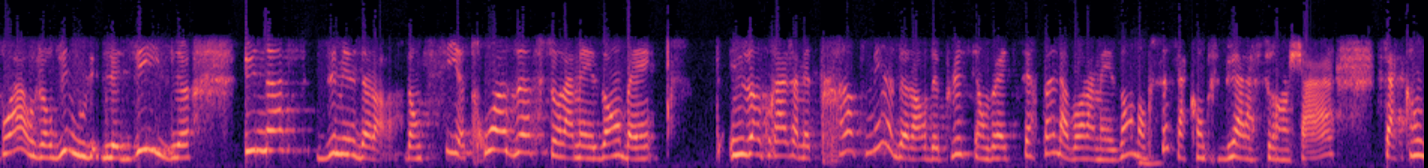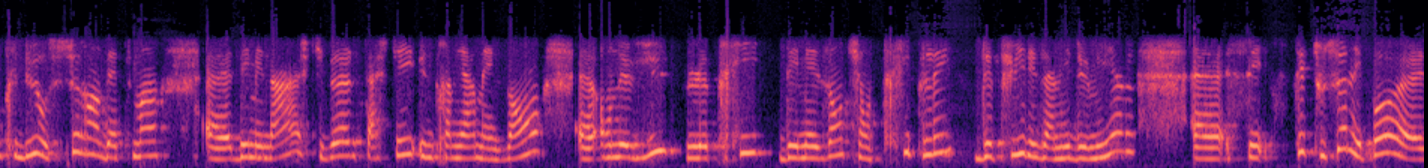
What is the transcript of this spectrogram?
fois, aujourd'hui, nous le disent, là, une offre, 10 000 dollars. Donc, s'il y a trois offres sur la maison, ben ils nous encouragent à mettre 30 000 dollars de plus si on veut être certain d'avoir la maison. Donc ça, ça contribue à la surenchère, ça contribue au surendettement euh, des ménages qui veulent s'acheter une première maison. Euh, on a vu le prix des maisons qui ont triplé depuis les années 2000. Euh, c'est- tout ça n'est pas euh,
